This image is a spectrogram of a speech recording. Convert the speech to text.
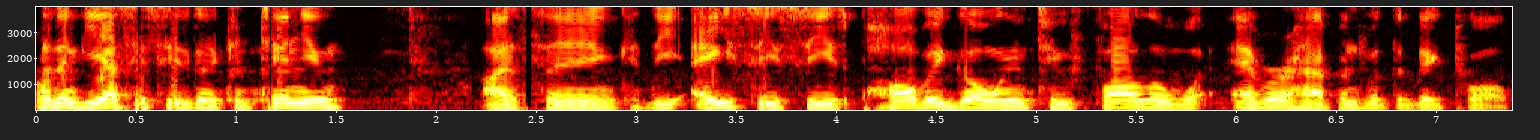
I think the SEC is going to continue. I think the ACC is probably going to follow whatever happens with the Big 12.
